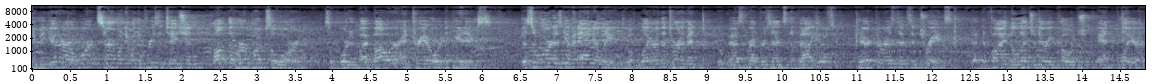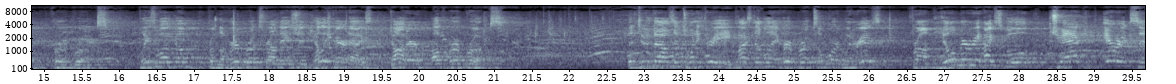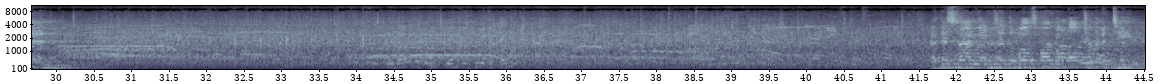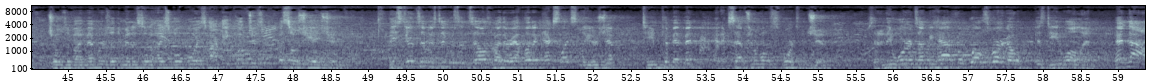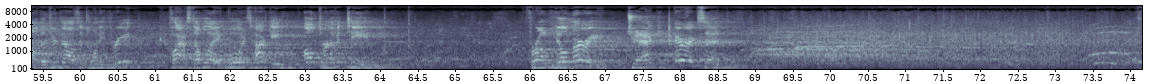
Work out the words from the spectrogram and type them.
We begin our award ceremony with a presentation of the Herb Brooks Award, supported by Bauer and Tria Orthopedics. This award is given annually to a player in the tournament who best represents the values, characteristics, and traits that define the legendary coach and player Herb Brooks. Please welcome from the Herb Brooks Foundation, Kelly Paradise, daughter of Herb Brooks. The 2023 Class AA Herb Brooks Award winner is from Hill High School, Jack Erickson. At this time, we'll present the Wells Fargo All Tournament team, chosen by members of the Minnesota High School Boys Hockey Coaches Association. These students have distinguished themselves by their athletic excellence, leadership, team commitment, and exceptional sportsmanship. Presenting the awards on behalf of Wells Fargo is Dean Wallen. And now, the 2023 Class AA Boys Hockey All Tournament team. From Hill Murray, Jack Erickson.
